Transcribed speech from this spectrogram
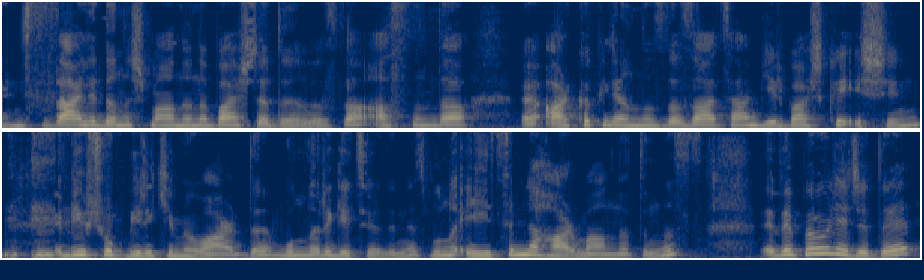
Hani siz aile danışmanlığına başladığınızda aslında e, arka planınızda zaten bir başka işin e, birçok birikimi vardı. Bunları getirdiniz, bunu eğitimle harmanladınız E, ve böylece de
